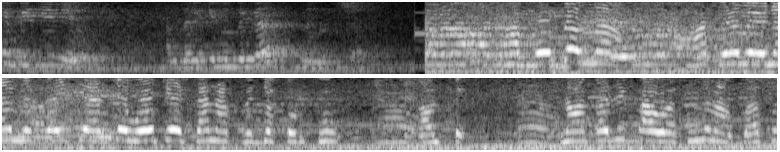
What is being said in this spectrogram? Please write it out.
అందరికీ ముందుగా నమస్కారం. నా పొద్దున్న నాకేమైనా మీరు పై చేరితే ఓటేస్తా నా పెద్ద కొడుకు. అంతే. నాకు అది కావాల్సింది నాకు బస్సు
